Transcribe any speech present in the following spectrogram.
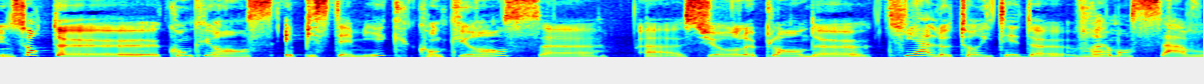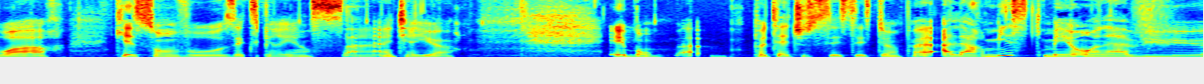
une sorte de concurrence épistémique, concurrence sur le plan de qui a l'autorité de vraiment savoir quelles sont vos expériences intérieures. Et bon, peut-être c'est un peu alarmiste, mais on a vu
